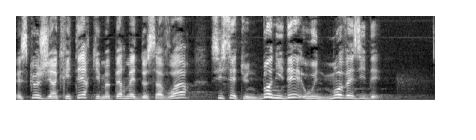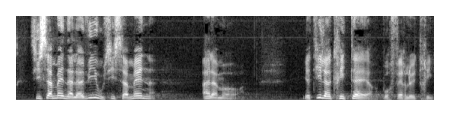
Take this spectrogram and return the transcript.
Est-ce que j'ai un critère qui me permette de savoir si c'est une bonne idée ou une mauvaise idée? Si ça mène à la vie ou si ça mène à la mort. Y a-t-il un critère pour faire le tri?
